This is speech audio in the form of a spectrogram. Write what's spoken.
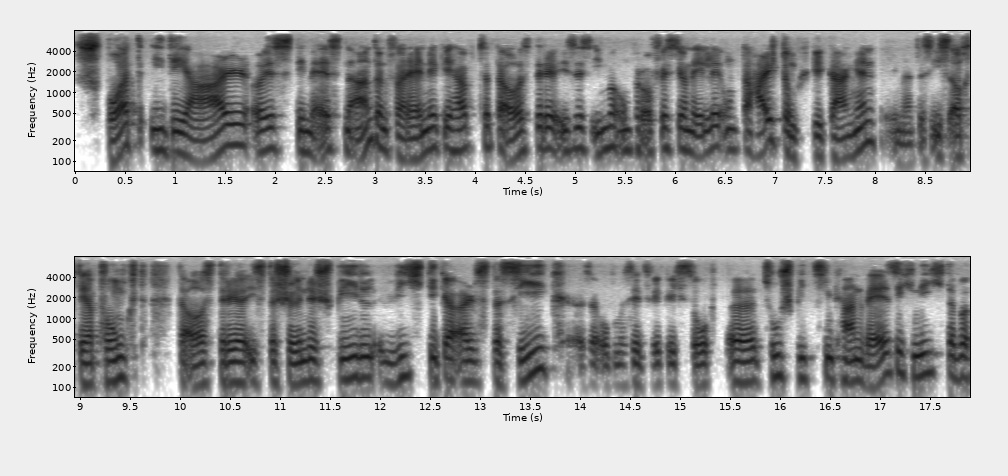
Sportideal als die meisten anderen Vereine gehabt hat. Der Austria ist es immer um professionelle Unterhaltung gegangen. Ich meine, das ist auch der Punkt. Der Austria ist das schöne Spiel wichtiger als der Sieg. Also ob man es jetzt wirklich so äh, zuspitzen kann, weiß ich nicht. Aber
